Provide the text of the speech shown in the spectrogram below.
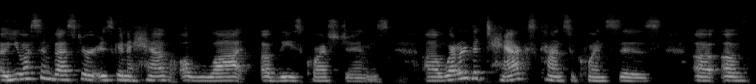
a US investor is going to have a lot of these questions. Uh, what are the tax consequences uh, of,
